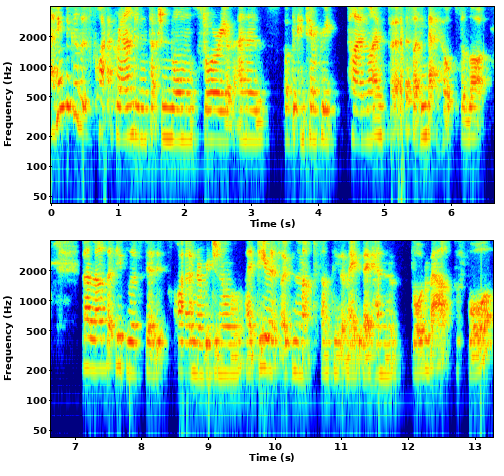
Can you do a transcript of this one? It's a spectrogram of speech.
I think because it's quite grounded in such a normal story of Anna's, of the contemporary timeline first. So I think that helps a lot. I love that people have said it's quite an original idea and it's opened them up to something that maybe they hadn't thought about before.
